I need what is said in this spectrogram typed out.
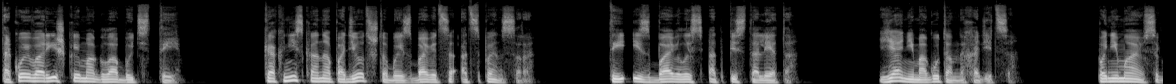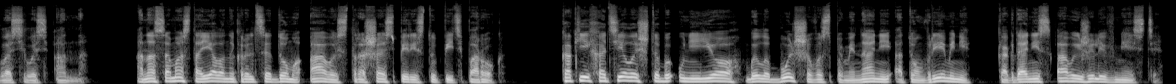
Такой воришкой могла быть ты. Как низко она падет, чтобы избавиться от Спенсера. Ты избавилась от пистолета. Я не могу там находиться». «Понимаю», — согласилась Анна. Она сама стояла на крыльце дома Авы, страшась переступить порог. Как ей хотелось, чтобы у нее было больше воспоминаний о том времени, когда они с Авой жили вместе.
